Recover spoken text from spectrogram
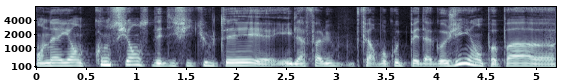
en ayant conscience des difficultés, il a fallu faire beaucoup de pédagogie. On peut pas, euh,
